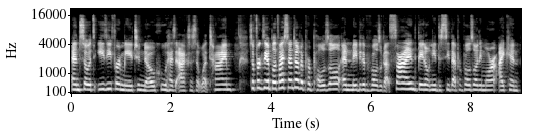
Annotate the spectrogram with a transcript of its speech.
and so it's easy for me to know who has access at what time. So, for example, if I sent out a proposal and maybe the proposal got signed, they don't need to see that proposal anymore. I can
